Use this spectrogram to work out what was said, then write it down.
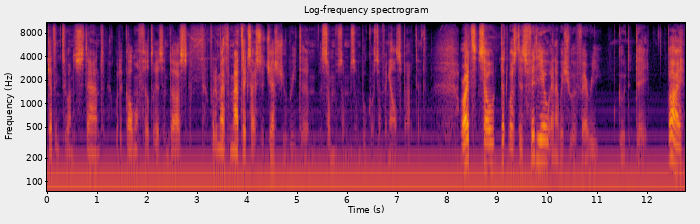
getting to understand what a Kalman filter is and does. For the mathematics I suggest you read um, some, some, some book or something else about that. Alright, so that was this video and I wish you a very good day. Bye!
